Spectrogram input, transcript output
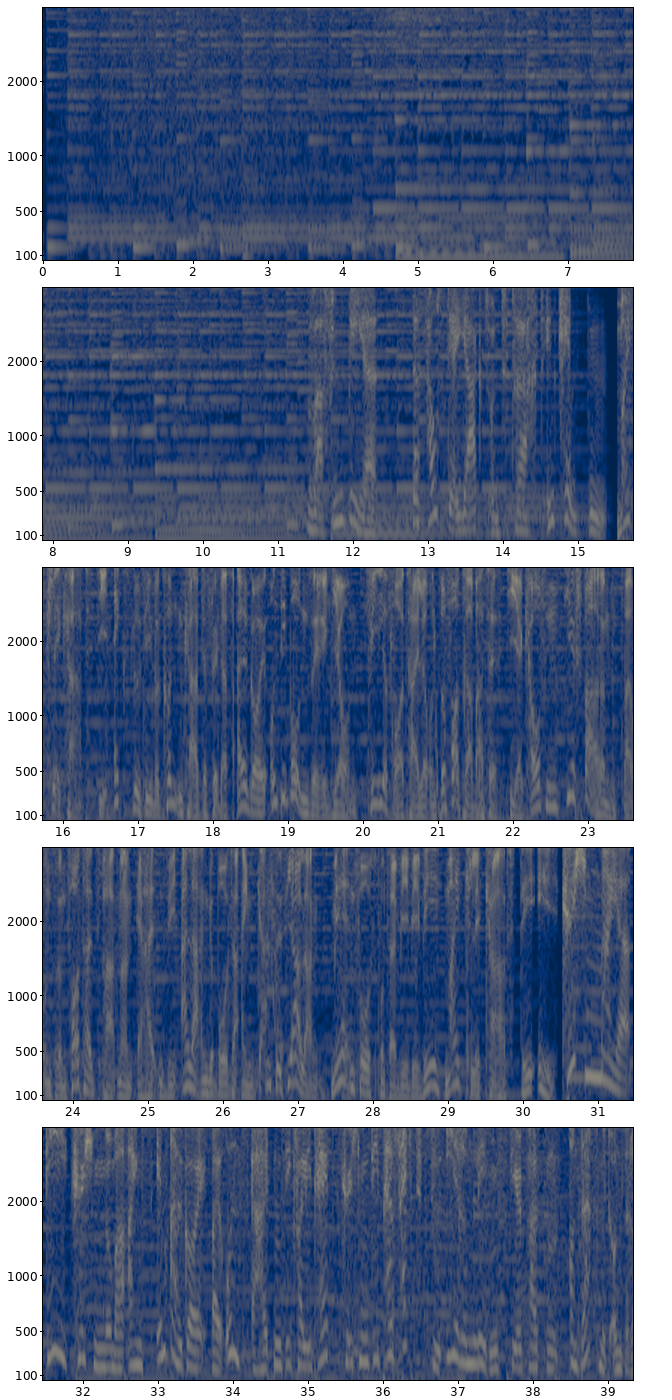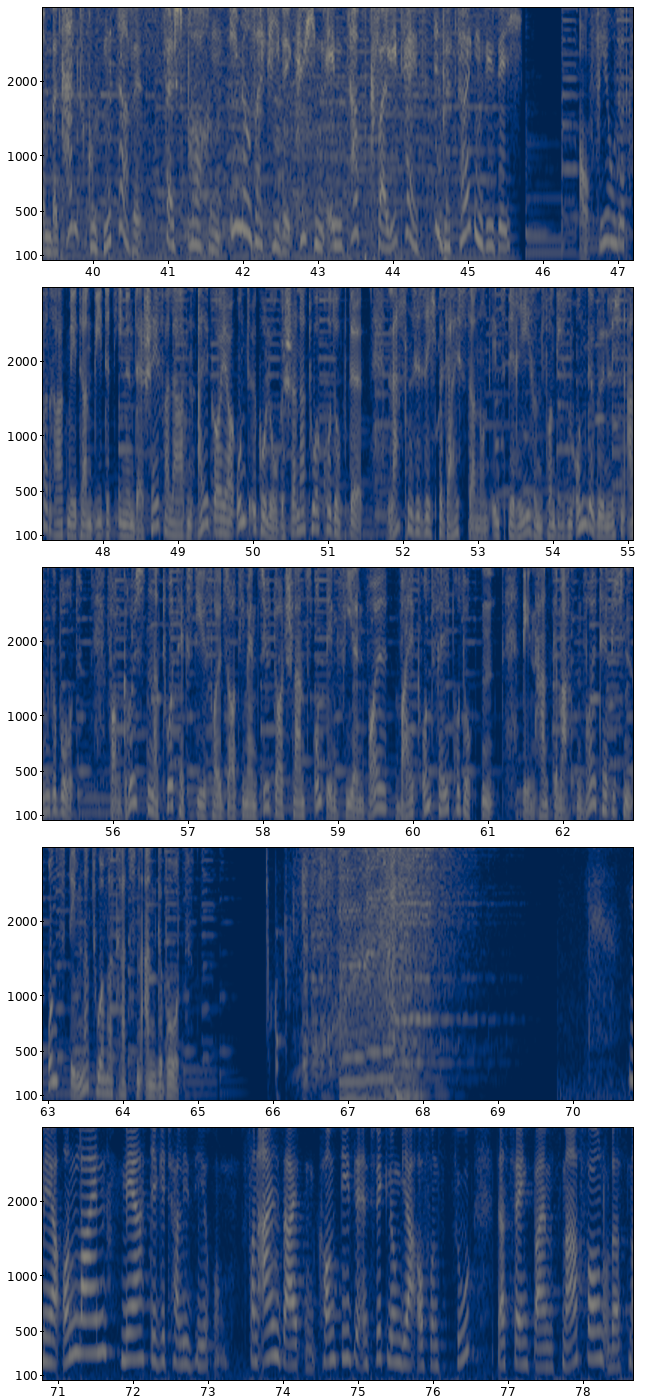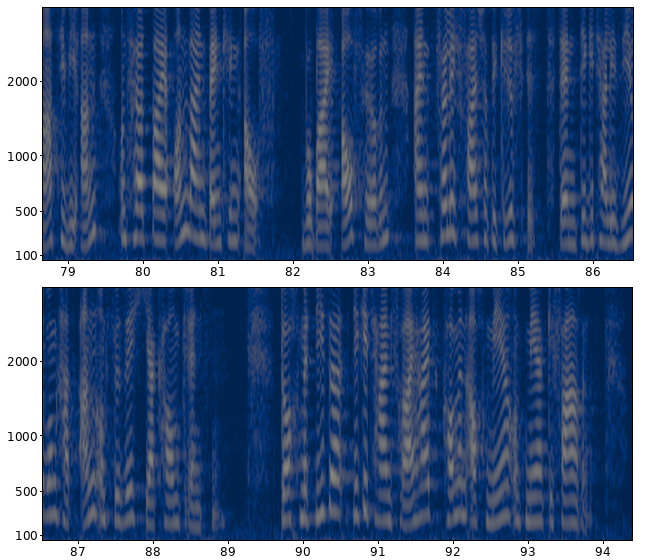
Waffenbär. Das Haus der Jagd und Tracht in Kempten. MyClickcard, die exklusive Kundenkarte für das Allgäu und die Bodenseeregion. Viele Vorteile und Sofortrabatte. Hier kaufen, hier sparen. Bei unseren Vorteilspartnern erhalten Sie alle Angebote ein ganzes Jahr lang. Mehr Infos unter www.myclickcard.de. Küchenmeier, die Küchen Nummer 1 im Allgäu. Bei uns erhalten Sie Qualitätsküchen, die perfekt zu Ihrem Lebensstil passen. Und das mit unserem bekannt guten Service. Versprochen, innovative Küchen in Top-Qualität. Überzeugen Sie sich. Auf 400 Quadratmetern bietet Ihnen der Schäferladen Allgäuer und ökologische Naturprodukte. Lassen Sie sich begeistern und inspirieren von diesem ungewöhnlichen Angebot. Vom größten Naturtextilvollsortiment Süddeutschlands und den vielen Woll-, Walk- und Fellprodukten, den handgemachten Wollteppichen und dem Naturmatratzenangebot. Mehr Online, mehr Digitalisierung. Von allen Seiten kommt diese Entwicklung ja auf uns zu. Das fängt beim Smartphone oder Smart TV an und hört bei Online-Banking auf. Wobei aufhören ein völlig falscher Begriff ist, denn Digitalisierung hat an und für sich ja kaum Grenzen. Doch mit dieser digitalen Freiheit kommen auch mehr und mehr Gefahren.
